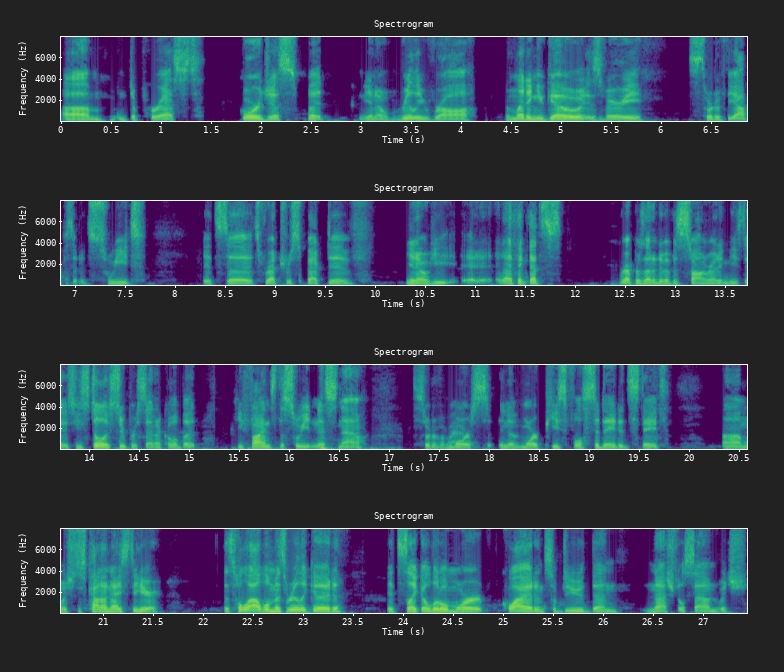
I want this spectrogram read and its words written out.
um, and depressed, gorgeous, but you know, really raw. And letting you go is very sort of the opposite. It's sweet. It's uh, it's retrospective. You know, he and I think that's representative of his songwriting these days. He's still super cynical, but he finds the sweetness now, sort of a more in a more peaceful, sedated state, um, which is kind of nice to hear. This whole album is really good. It's like a little more quiet and subdued than Nashville Sound, which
